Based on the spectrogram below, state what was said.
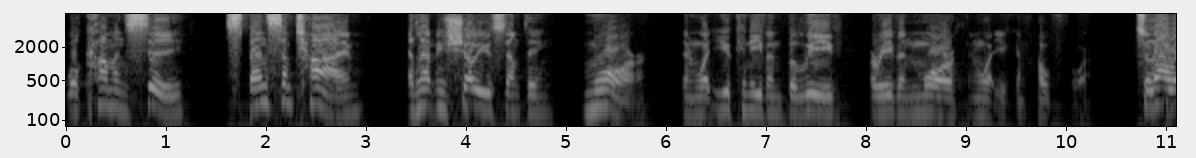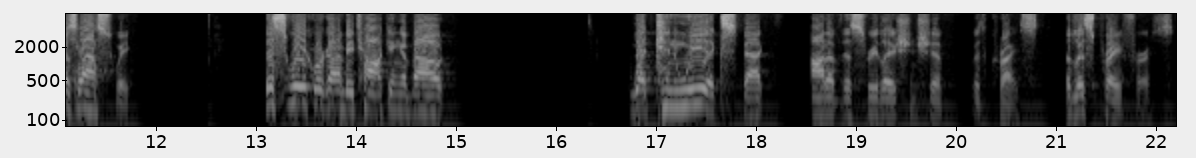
well, come and see, spend some time, and let me show you something more than what you can even believe or even more than what you can hope for. So that was last week. This week we're going to be talking about what can we expect out of this relationship with Christ. But let's pray first.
